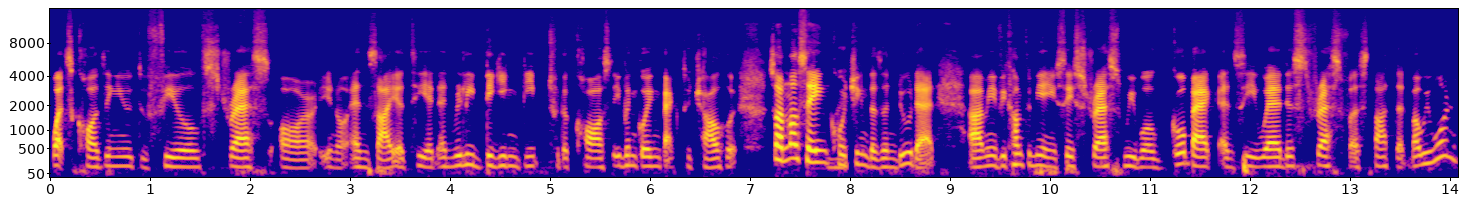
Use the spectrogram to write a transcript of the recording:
what's causing you to feel stress or you know anxiety, and, and really digging deep to the cause, even going back to childhood. So I'm not saying coaching doesn't do that. I mean, if you come to me and you say stress, we will go back and see where this stress first started, but we won't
